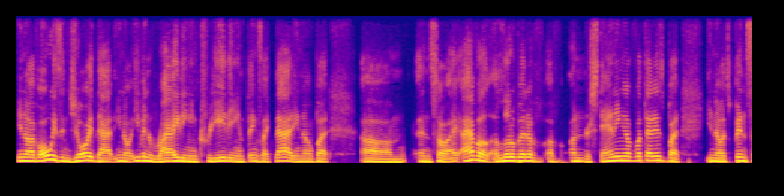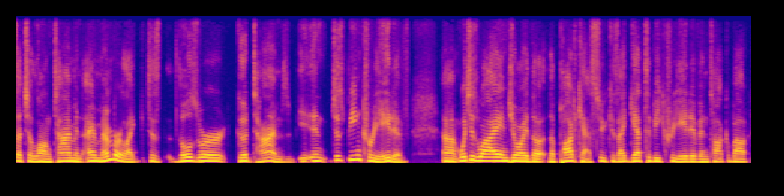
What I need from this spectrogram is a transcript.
you know, I've always enjoyed that, you know, even writing and creating and things like that, you know, but, um, and so I, I have a, a little bit of, of understanding of what that is, but, you know, it's been such a long time. And I remember like just those were good times and just being creative, um, which is why I enjoy the, the podcast too, because I get to be creative and talk about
